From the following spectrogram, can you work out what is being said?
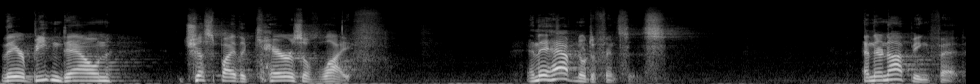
They are beaten down just by the cares of life. And they have no defenses. And they're not being fed.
